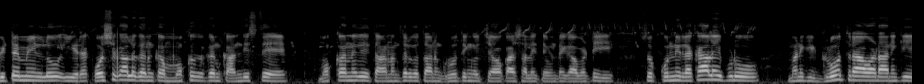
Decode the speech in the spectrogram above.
విటమిన్లు ఈ రక పోషకాలు కనుక మొక్కకు కనుక అందిస్తే మొక్క అనేది తానంతరకు తాను గ్రోతింగ్ వచ్చే అవకాశాలు అయితే ఉంటాయి కాబట్టి సో కొన్ని రకాల ఇప్పుడు మనకి గ్రోత్ రావడానికి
